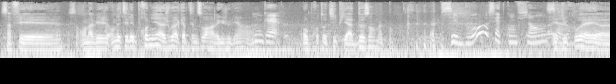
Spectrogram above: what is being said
ça fait, ça- on avait, on était les premiers à jouer à Captain's War avec Julien euh, au prototype il y a deux ans maintenant. C'est beau cette confiance. Et du coup, ouais, euh,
